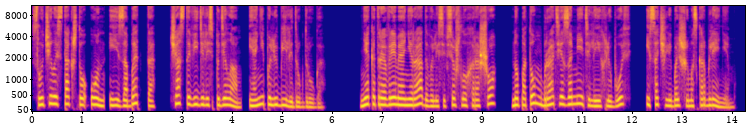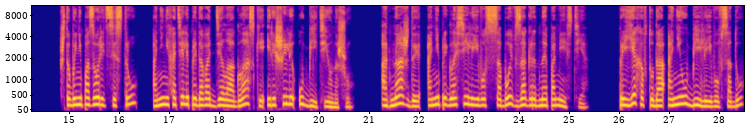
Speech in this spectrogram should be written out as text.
Случилось так, что он и Изабетта часто виделись по делам, и они полюбили друг друга. Некоторое время они радовались, и все шло хорошо, но потом братья заметили их любовь и сочли большим оскорблением. Чтобы не позорить сестру, они не хотели придавать дело огласке и решили убить юношу. Однажды они пригласили его с собой в загородное поместье. Приехав туда, они убили его в саду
